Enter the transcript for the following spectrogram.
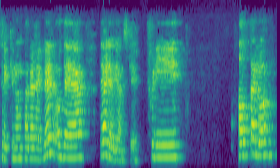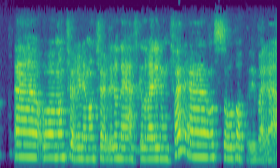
trekker noen paralleller. Og det, det, er det de ønsker. Fordi alt er lov. Uh, og man føler det man føler, og det skal det være rom for. og så håper vi bare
